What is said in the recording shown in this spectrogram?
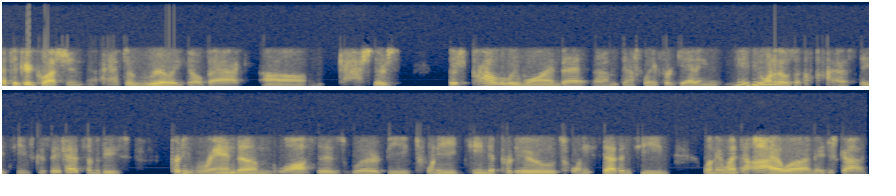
That's a good question. I'd have to really go back. Um, gosh, there's there's probably one that I'm definitely forgetting. Maybe one of those Ohio State teams because they've had some of these pretty random losses, whether it be 2018 to Purdue, 2017 when they went to Iowa and they just got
